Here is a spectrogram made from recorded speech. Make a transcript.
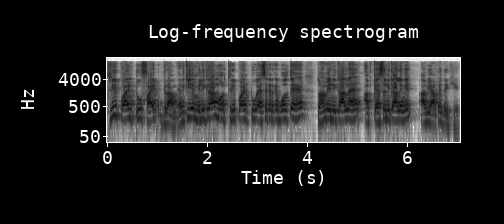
3.25 ग्राम, यानी कि ये मिलीग्राम और 3.2 ऐसे करके बोलते हैं तो हमें निकालना है। अब कैसे निकालेंगे? अब यहाँ पे देखिए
